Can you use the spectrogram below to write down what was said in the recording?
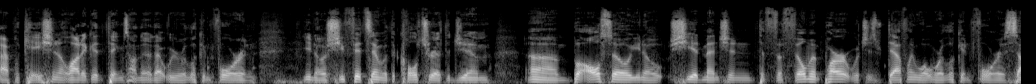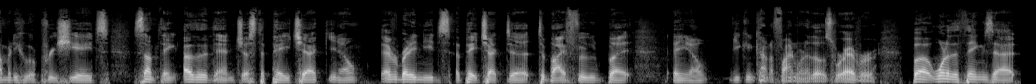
application, a lot of good things on there that we were looking for. And, you know, she fits in with the culture at the gym. Um, but also, you know, she had mentioned the fulfillment part, which is definitely what we're looking for is somebody who appreciates something other than just the paycheck. You know, everybody needs a paycheck to, to buy food, but, you know, you can kind of find one of those wherever. But one of the things that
